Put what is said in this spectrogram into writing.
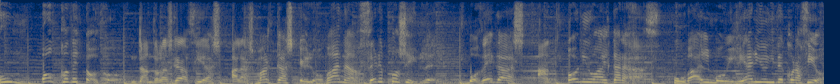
un poco de todo, dando las gracias a las marcas que lo van a hacer posible. Bodegas Antonio Alcaraz, Ubal Mobiliario y Decoración,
